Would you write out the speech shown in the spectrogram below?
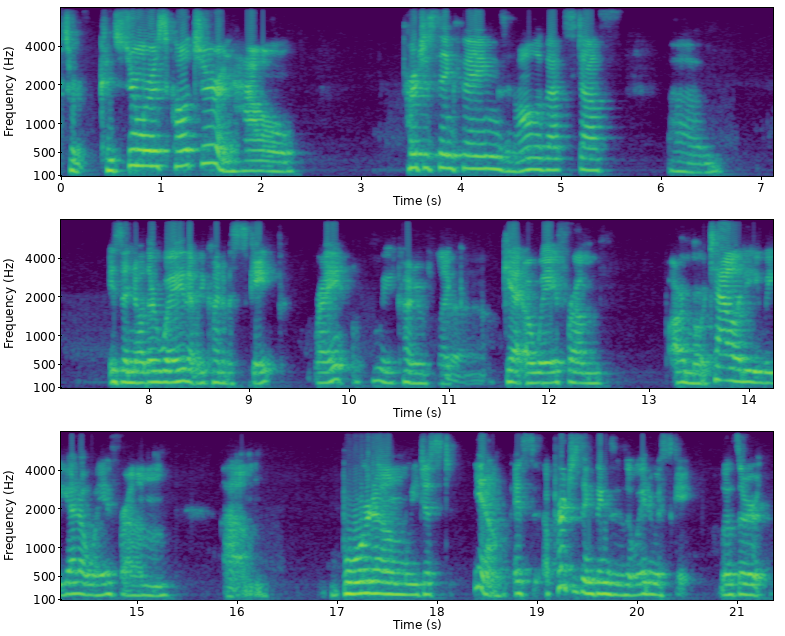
sort of consumerist culture and how purchasing things and all of that stuff um, is another way that we kind of escape, right? We kind of like yeah. Get away from our mortality, we get away from um, boredom. We just, you know, it's uh, purchasing things is a way to escape. Those are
